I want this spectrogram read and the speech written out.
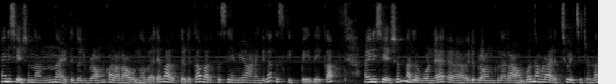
അതിന് ശേഷം നന്നായിട്ട് ഇതൊരു ബ്രൗൺ കളർ ആവുന്ന വരെ വറുത്തെടുക്കുക വറുത്ത സേമിയ ആണെങ്കിൽ അത് സ്കിപ്പ് ചെയ്തേക്കാം. അതിന് ശേഷം നല്ലപോലെ ഒരു ബ്രൗൺ കളർ ആകുമ്പോൾ നമ്മൾ അരച്ച് വെച്ചിട്ടുള്ള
